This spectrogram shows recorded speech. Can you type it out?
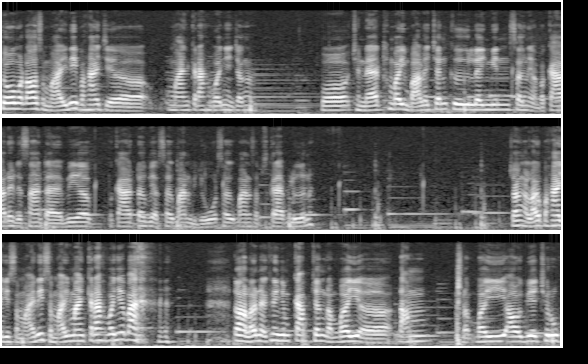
ចូលមកដល់សម័យនេះប្រហែលជា Minecraft វិញអញ្ចឹងព្រោះ channel ថ្មី Mobile Legends គឺលេងមានសឹងអ្នកបង្កើតទេដោយសារតែវាបង្កើតទៅវាអត់សូវបាន view អត់សូវបាន subscribe លឿនណា ចឹងឥឡូវប្រហែលជាសម័យនេះសម័យ Minecraft វិញទេបាទតោះឥឡូវអ្នកគ្នាខ្ញុំកាប់ចឹងដើម្បីដាំដើម្បីឲ្យវាជ្រុះ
